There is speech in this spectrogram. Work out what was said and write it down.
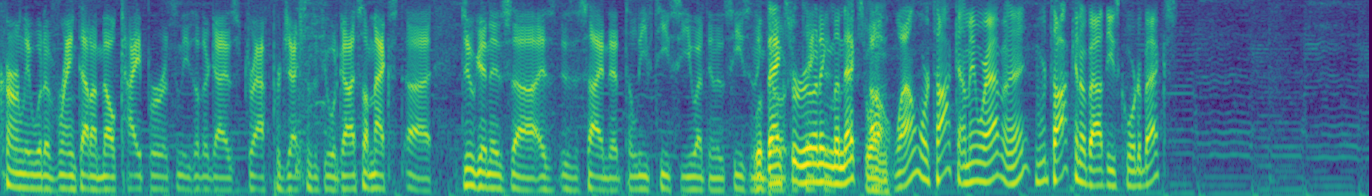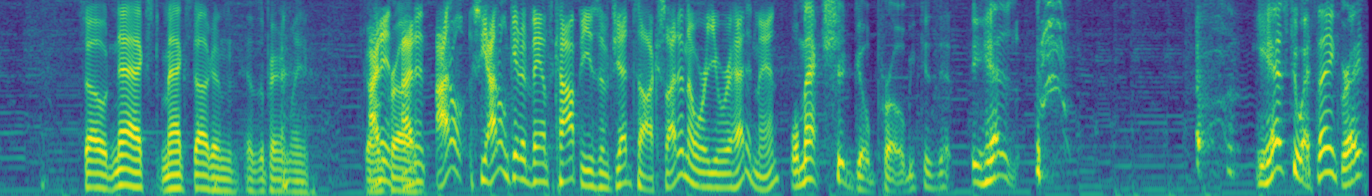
currently would have ranked out on Mel Kiper and some of these other guys' draft projections if you would have got. I saw Max uh, Duggan is, uh, is is deciding to, to leave TCU at the end of the season. Well, and go thanks for take ruining the next one. Oh, well, we're talking. I mean, we're having eh? we're talking about these quarterbacks. So next, Max Duggan is apparently going I didn't. pro. I didn't. I don't see. I don't get advanced copies of Jed Talk, so I didn't know where you were headed, man. Well, Max should go pro because it, he has. he has to, I think, right?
